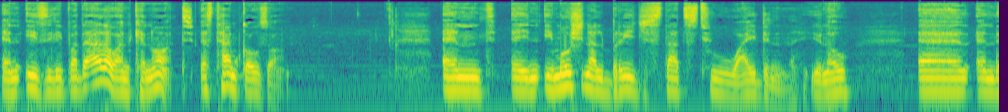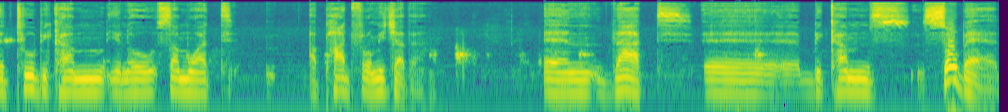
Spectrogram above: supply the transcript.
and easily, but the other one cannot as time goes on. And an emotional bridge starts to widen, you know, and and the two become, you know, somewhat apart from each other. And that uh, becomes so bad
